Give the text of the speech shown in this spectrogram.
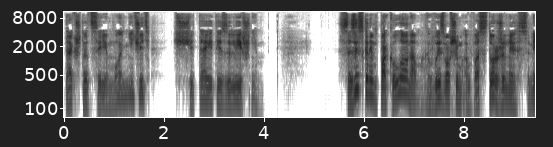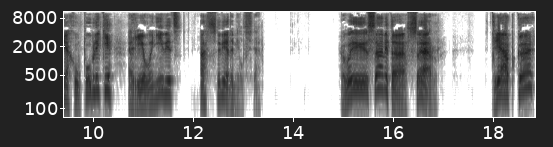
так что церемонничать считает излишним. С изысканным поклоном, вызвавшим восторженный смех у публики, ревнивец осведомился. — Вы сами-то, сэр, тряпка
